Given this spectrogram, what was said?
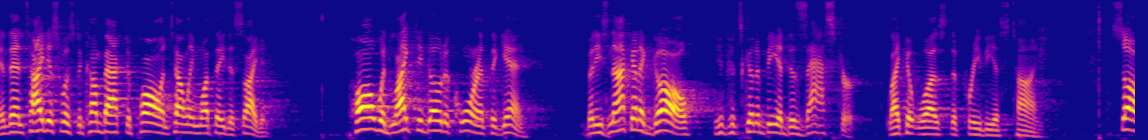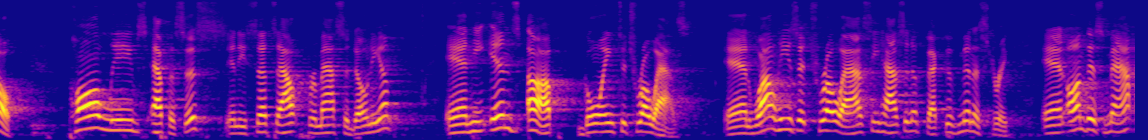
And then Titus was to come back to Paul and tell him what they decided. Paul would like to go to Corinth again, but he's not going to go if it's going to be a disaster like it was the previous time. So, Paul leaves Ephesus and he sets out for Macedonia and he ends up going to Troas. And while he's at Troas, he has an effective ministry. And on this map,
